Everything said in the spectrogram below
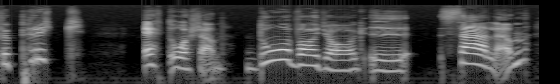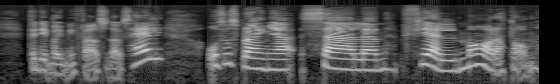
för prick ett år sedan. Då var jag i Sälen, för det var ju min födelsedagshelg. Och så sprang jag Sälen fjällmaraton.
